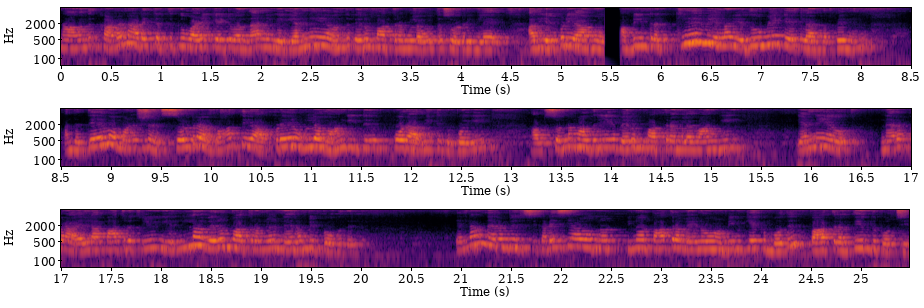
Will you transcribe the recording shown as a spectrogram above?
நான் வந்து கடன் அடைக்கிறதுக்கு வழி கேட்டு வந்தால் நீங்கள் எண்ணெயை வந்து வெறும் பாத்திரங்களை ஊற்ற சொல்கிறீங்களே அது எப்படி ஆகும்? அப்படின்ற கேள்வியெல்லாம் எதுவுமே கேட்கல அந்த பெண். அந்த தேவ மனுஷன் சொல்கிற வார்த்தையை அப்படியே உள்ளே வாங்கிட்டு போகிறா வீட்டுக்கு போய். அவர் சொன்ன மாதிரியே வெறும் பாத்திரங்களை வாங்கி எண்ணெயை நிரப்புறா. எல்லா பாத்திரத்துலேயும் எல்லா வெறும் பாத்திரங்களும் நிரம்பி போகுது. எல்லாம் நிரம்பிடுச்சு கடைசியாக இன்னொரு இன்னொரு பாத்திரம் வேணும் அப்படின்னு கேட்கும்போது பாத்திரம் தீர்ந்து போச்சு.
